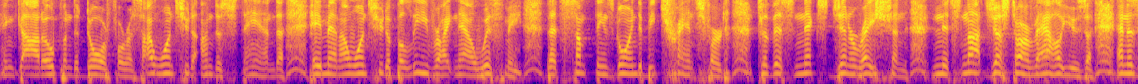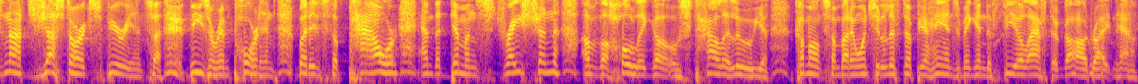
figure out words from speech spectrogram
and God opened a door for us. I want you to understand. Amen. I want you to believe right now with me that something's going to be transferred to this next generation. And it's not just our values and it's not just our experience. These are important, but it's the power and the demonstration of the Holy Ghost. Hallelujah. Come on, somebody. I want you to lift up your hands and begin to feel after God right now.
